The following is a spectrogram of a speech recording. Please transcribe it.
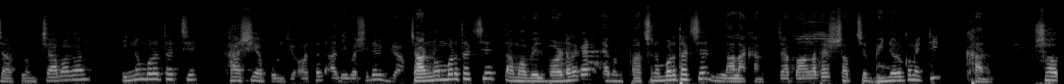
জাফলং চা বাগান, তিন নম্বরে থাকছে খাসিয়া খাসিয়াপুঞ্জি, অর্থাৎ আদিবাসীদের গ্রাম। চার নম্বরে থাকছে তামাবিল বর্ডার ঘাট এবং পাঁচ নম্বরে থাকছে লালাখাল, যা বাংলাদেশের সবচেয়ে ভিন্ন রকম একটি খাল। সব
